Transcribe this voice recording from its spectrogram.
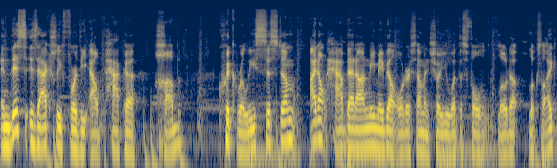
and this is actually for the Alpaka hub quick release system. I don't have that on me. Maybe I'll order some and show you what this full load up looks like.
